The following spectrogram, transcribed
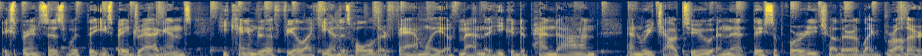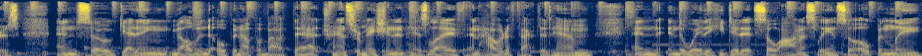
experiences with the East Bay Dragons, he came to feel like he had this whole other family of men that he could depend on and reach out to, and that they supported each other like brothers. And so getting Melvin to open up about that transformation in his life and how it affected him and in the way that he did it so honestly and so openly,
